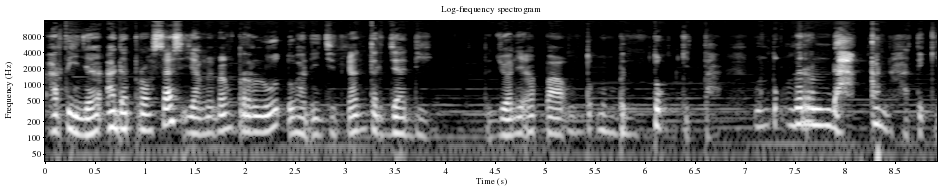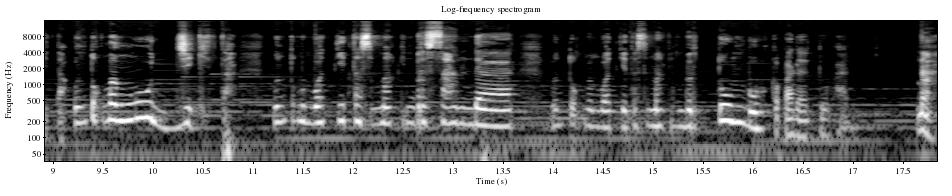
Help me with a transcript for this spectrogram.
Artinya ada proses yang memang perlu Tuhan izinkan terjadi. Tujuannya apa? Untuk membentuk kita untuk merendahkan hati kita, untuk menguji kita, untuk membuat kita semakin bersandar, untuk membuat kita semakin bertumbuh kepada Tuhan. Nah,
